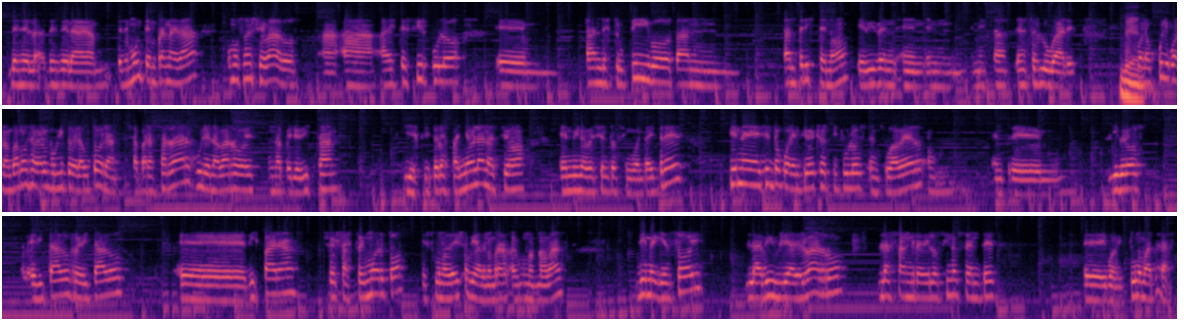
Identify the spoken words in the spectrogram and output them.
desde la, desde la desde muy temprana edad cómo son llevados a, este círculo eh, tan destructivo tan tan triste, ¿no? Que viven en, en, estas, en estos lugares. Bueno, Juli, bueno, vamos a hablar un poquito de la autora. Ya para cerrar, Julia Navarro es una periodista y escritora española, nació en 1953, tiene 148 títulos en su haber, entre libros editados, reeditados, eh, Dispara, Yo ya estoy muerto, es uno de ellos, voy a nombrar algunos nomás, Dime quién soy, la Biblia del barro, La sangre de los inocentes, eh, bueno, y tú no matarás.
